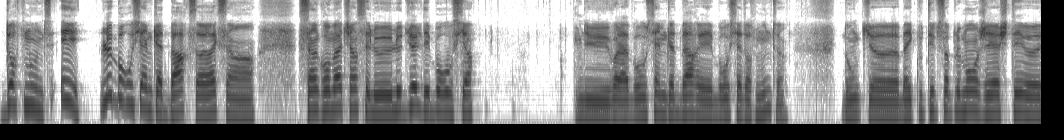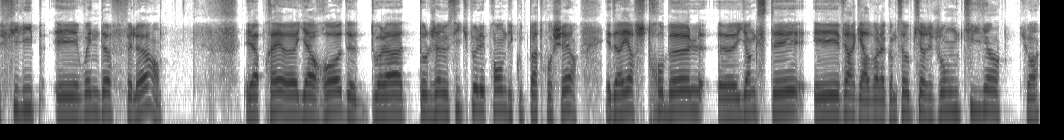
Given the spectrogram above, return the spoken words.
Dortmund et le Borussia M4 C'est vrai que c'est un, gros match, hein. c'est le, duel des Borussia. Voilà, Borussia M4 et Borussia Dortmund. Donc, euh, bah écoutez, tout simplement, j'ai acheté euh, Philippe et Wenderfeller. Et après, il euh, y a Rod, voilà, Toljan aussi, tu peux les prendre, ils coûtent pas trop cher. Et derrière, Strobel, euh, et Vergard. Voilà, comme ça, au pire, j'ai toujours mon petit lien, tu vois.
